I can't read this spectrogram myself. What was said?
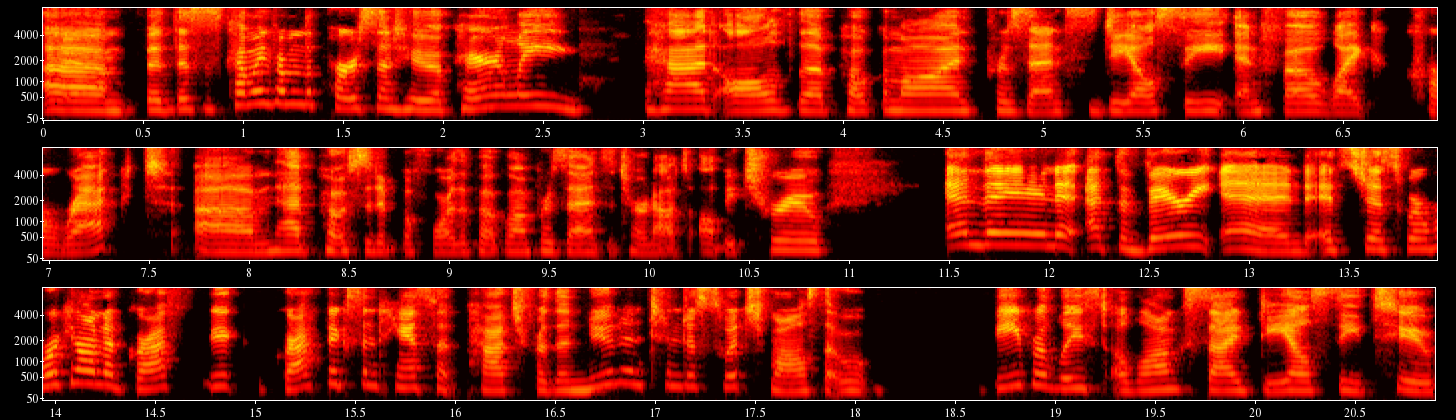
Yeah. Um, but this is coming from the person who apparently had all of the Pokemon Presents DLC info like correct. Um, had posted it before the Pokemon Presents. It turned out to all be true. And then at the very end, it's just we're working on a graphic graphics enhancement patch for the new Nintendo Switch models that will be released alongside DLC 2.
